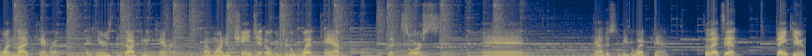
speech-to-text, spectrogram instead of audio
one live camera and here's the document camera. I want to change it over to the webcam, click source and now this will be the webcam. So that's it. Thank you.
